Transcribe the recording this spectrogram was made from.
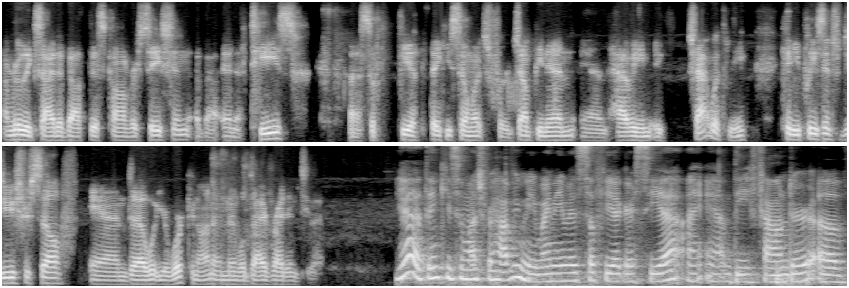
I'm really excited about this conversation about NFTs. Uh, Sofía, thank you so much for jumping in and having a chat with me. Can you please introduce yourself and uh, what you're working on, and then we'll dive right into it. Yeah, thank you so much for having me. My name is Sofía García. I am the founder of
